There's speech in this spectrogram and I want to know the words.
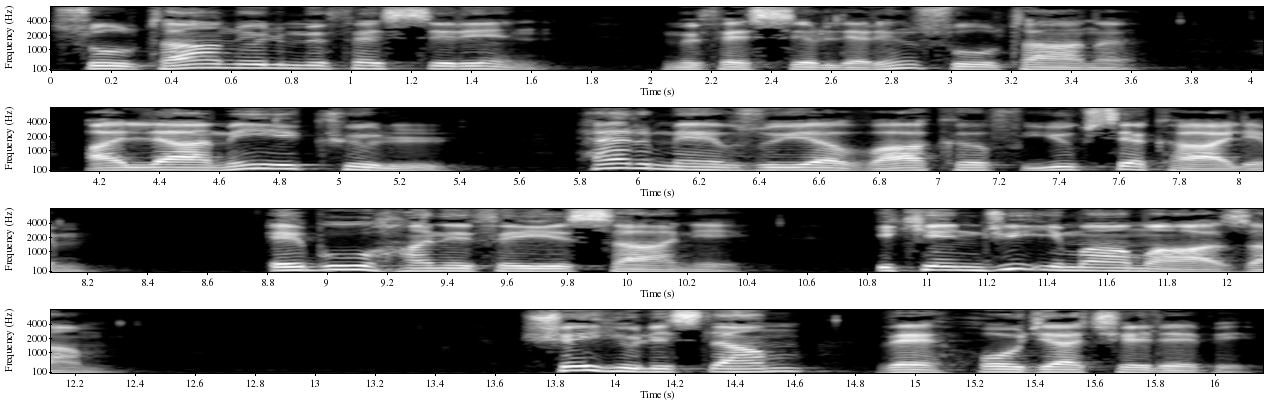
Sultanül Müfessirin, müfessirlerin sultanı, Allame-i Kül, her mevzuya vakıf yüksek alim, Ebu Hanife-i Sani, ikinci İmam-ı Azam, Şeyhülislam ve Hoca Çelebi,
